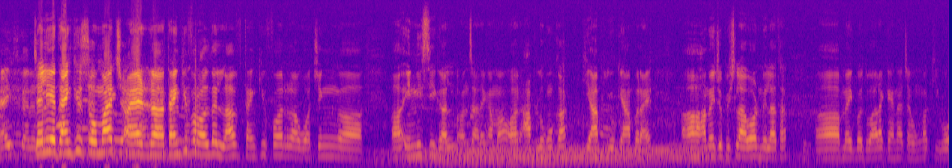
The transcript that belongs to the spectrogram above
थैंक्स चलिए thank you so much and thank you for all the love thank you for watching इन्नी सी गल ऑन सारेगामा और आप लोगों का कि आप लोग यहाँ पर आए Uh, हमें जो पिछला अवार्ड मिला था uh, मैं एक बार दोबारा कहना चाहूँगा कि वो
